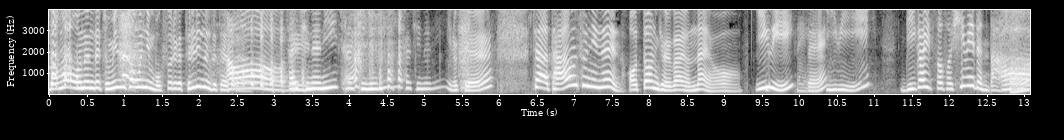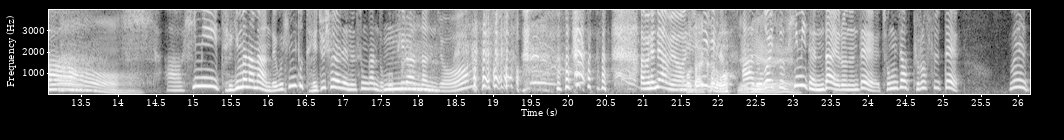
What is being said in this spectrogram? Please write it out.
넘어오는데 조민수 성우님 목소리가 들리는 듯 했어요. 아, 잘 네. 지내니? 잘 지내니? 잘 지내니? 이렇게. 자, 다음 순위는 어떤 결과였나요? 2위. 네. 네. 2위 네가 있어서 힘이 된다. 아. 아, 힘이 되기만 하면 안 되고 힘도 대주셔야 되는 순간도 꼭 음. 필요한다는 점. 아, 왜냐하면 어, 힘이 날카로워. 아, 얘기해. 너가 있어서 힘이 된다 이러는데 정작 들었을 때 왜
